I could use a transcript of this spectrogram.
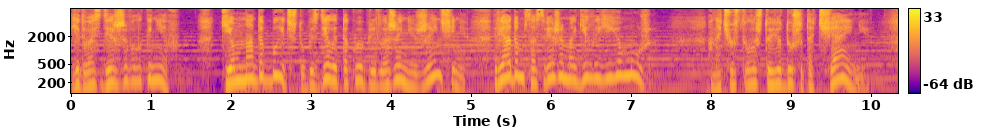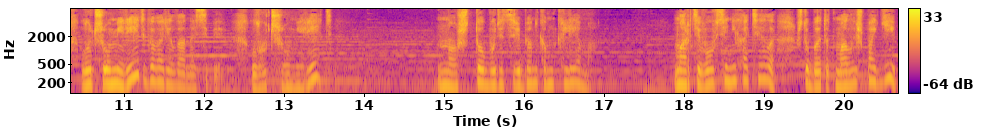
едва сдерживала гнев. Кем надо быть, чтобы сделать такое предложение женщине рядом со свежей могилой ее мужа? Она чувствовала, что ее душит отчаяние. «Лучше умереть», — говорила она себе, — «лучше умереть». Но что будет с ребенком Клема? Марти вовсе не хотела, чтобы этот малыш погиб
